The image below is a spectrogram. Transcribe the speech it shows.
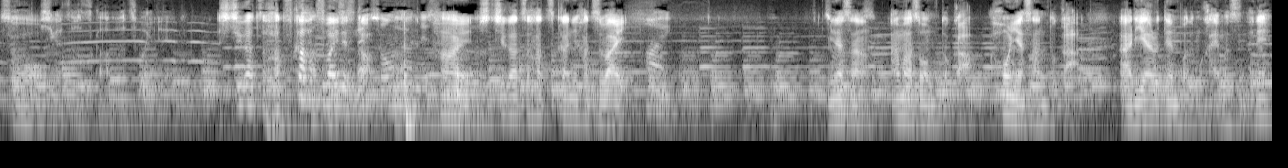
そう。4月20日発売で。7月20日発売ですか？そうなんですよ。はい。7月20日に発売。はい皆さんアマゾンとか本屋さんとかあリアル店舗でも買えますんでね。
